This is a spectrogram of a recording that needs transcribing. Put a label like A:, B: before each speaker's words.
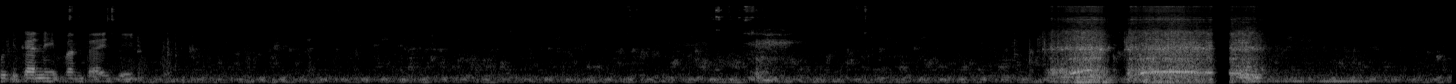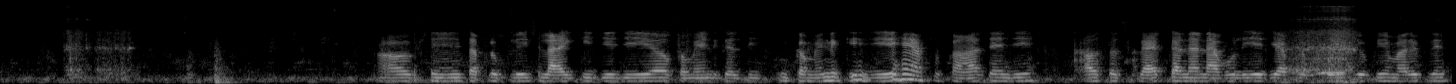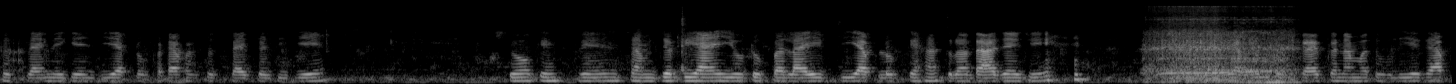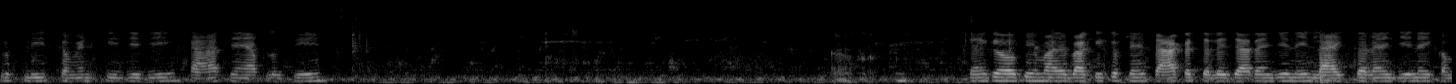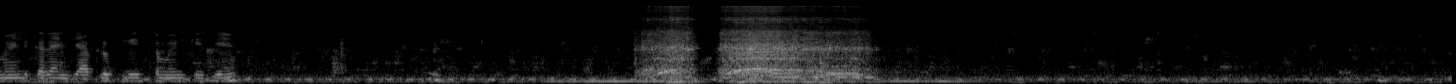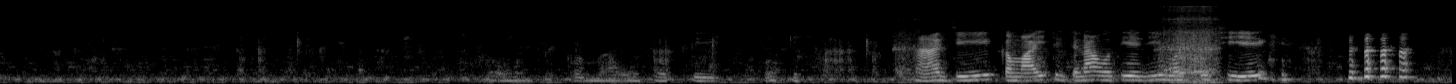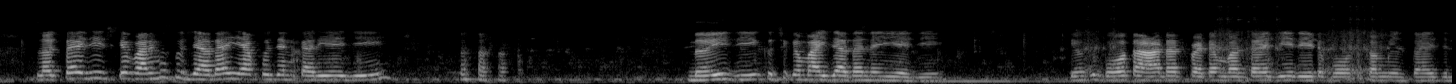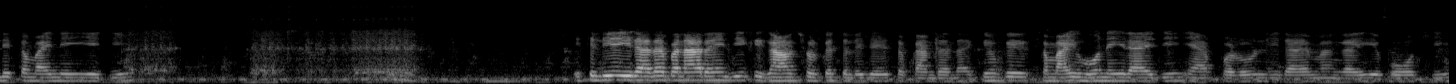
A: खुद का नहीं बनता है जी। और फ्रेंड्स, आप लोग प्लीज़ लाइक कीजिए जी और कमेंट कर दीजिए कमेंट कीजिए। आप लोग कहाँ से हैं जी? और सब्सक्राइब करना ना भूलिए जी, आप लोग जो भी हमारे फ्रेंड्स सब्सक्राइब नहीं किए जी, आप लोग फटाफट सब्सक्राइब कर दीजिए। क्योंकि फ्रेंड्स हम जब भी आए यूट्यूब पर लाइव जी, आप लोग के यहाँ तुरंत आ जाए जी। आप लोग सब्सक्राइब करना मत भूलिएगा, आप लोग प्लीज़ कमेंट कीजिए जी, कहाँ से हैं आप लोग जी? थैंक यू और भी हमारे बाकी के फ्रेंड्स आकर चले जा रहे हैं। जी नहीं लाइक कर रहे हैं जी नहीं कमेंट कर रहे हैं। जी आप लोग प्लीज़ कमेंट कीजिए। कमाई होती होती हाँ जी, कमाई तो इतना होती है जी, मत पूछिए। लगता है जी इसके बारे में कुछ ज़्यादा ही आपको जानकारी है जी। नहीं जी, कुछ कमाई ज़्यादा नहीं है जी। क्योंकि बहुत हार्ड हार्ड पैटर्न बनता है जी, रेट बहुत कम मिलता है, इसलिए कमाई नहीं है जी। इसलिए इरादा बना रहे हैं जी कि गाँव छोड़कर चले जाए सब काम धंधा क्योंकि कमाई हो नहीं रहा है जी, यहाँ परोड़ नहीं रहा है, महँगाई है बहुत जी।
